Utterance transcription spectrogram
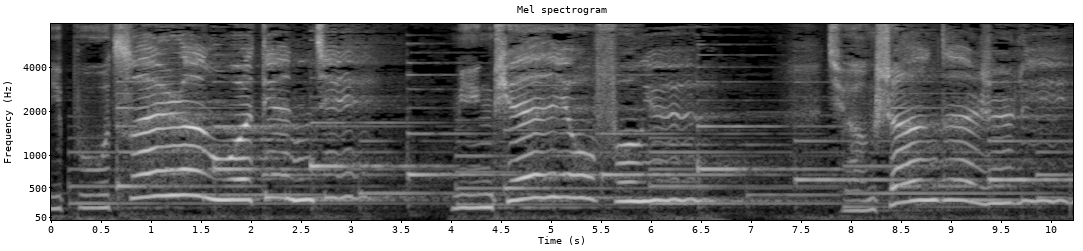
你不再让我惦记，明天有风雨，墙上的日历，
